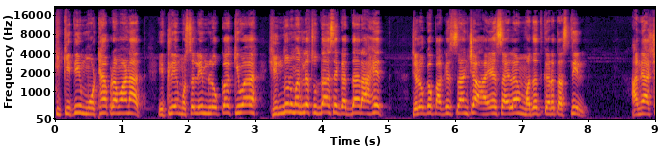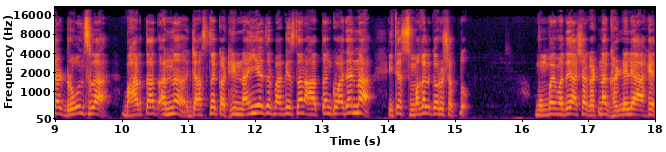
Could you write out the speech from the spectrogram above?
की किती मोठ्या प्रमाणात इथले मुस्लिम लोक किंवा हिंदूंमधले सुद्धा असे गद्दार आहेत जे लोक पाकिस्तानच्या आय एस आयला मदत करत असतील. आणि अशा ड्रोन्सला भारतात अन्न जास्त कठीण नाही आहे जर पाकिस्तान आतंकवाद्यांना इथे स्मगल करू शकतो. मुंबईमध्ये अशा घटना घडलेल्या आहेत.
